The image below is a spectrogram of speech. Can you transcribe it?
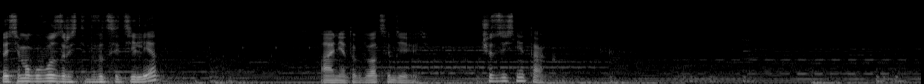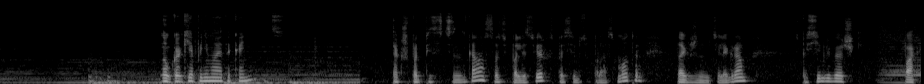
То есть я могу в возрасте 20 лет? А, нет, только 29. Что здесь не так? Ну, как я понимаю, это конец. Так что подписывайтесь на канал, ставьте палец вверх. Спасибо за просмотр. Также на телеграм. Спасибо, ребятушки. Пока.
